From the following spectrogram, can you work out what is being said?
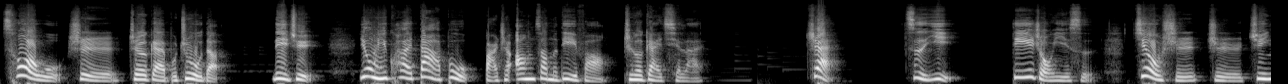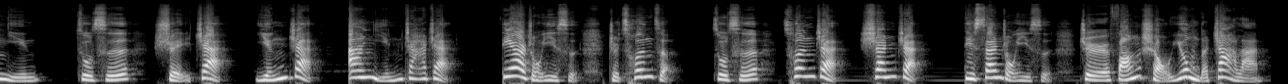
错误是遮盖不住的。例句：用一块大布把这肮脏的地方遮盖起来。寨，字义，第一种意思，旧时指军营。组词：水寨、营寨、安营扎寨。第二种意思指村子。组词：村寨、山寨。第三种意思指防守用的栅栏。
